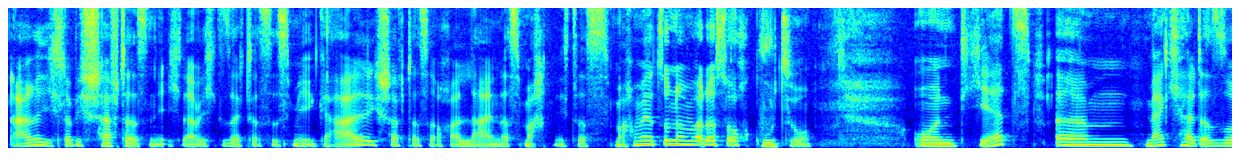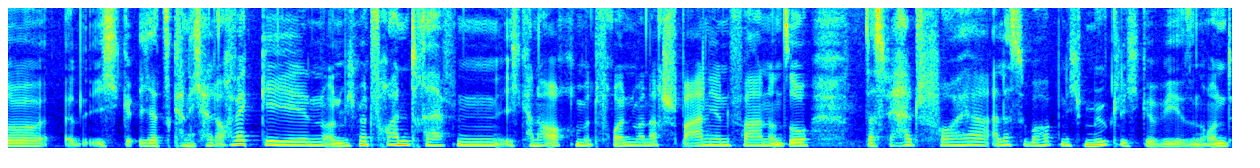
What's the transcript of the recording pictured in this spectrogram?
Ari, ich glaube, ich schaffe das nicht. Da habe ich gesagt, das ist mir egal, ich schaffe das auch allein, das macht nichts, das machen wir jetzt und dann war das auch gut so. Und jetzt ähm, merke ich halt, also ich, jetzt kann ich halt auch weggehen und mich mit Freunden treffen. Ich kann auch mit Freunden mal nach Spanien fahren und so. Das wäre halt vorher alles überhaupt nicht möglich gewesen. Und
